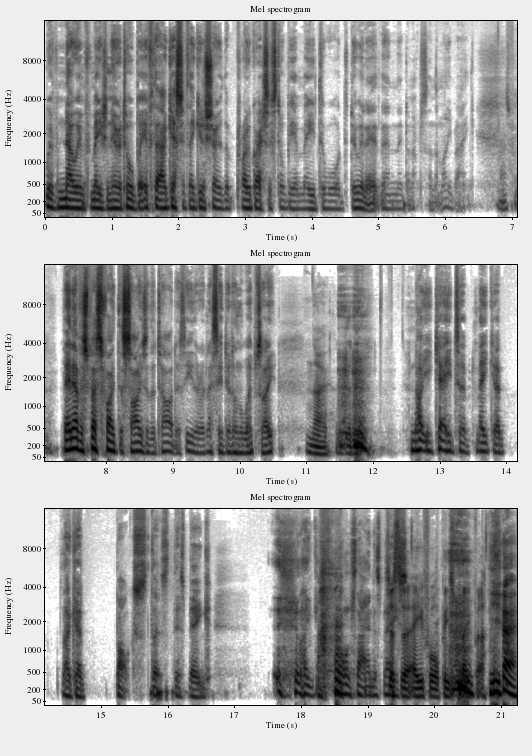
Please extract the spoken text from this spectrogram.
with no information here at all. But if they, I guess, if they can show that progress is still being made towards doing it, then they don't have to send the money back. That's fair. They never specified the size of the TARDIS either, unless they did on the website. No, didn't. Not UK to make a like a box that's this big, like launch that into space. just an A4 piece of paper. yeah,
